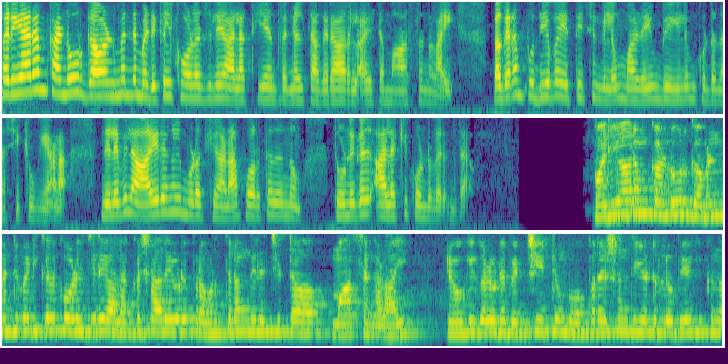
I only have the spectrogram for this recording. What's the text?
പരിയാരം കണ്ണൂർ ഗവൺമെന്റ് മെഡിക്കൽ കോളേജിലെ അലക്കിയന്ത്രങ്ങൾ തകരാറിലായിട്ട് മാസങ്ങളായി. പകരം പുതിയവ എത്തിച്ചെങ്കിലും മഴയും വെയിലും കൊണ്ട് നശിക്കുകയാണ്. നിലവിൽ ആയിരങ്ങൾ മുടക്കിയാണ് പുറത്തുനിന്നും തുണികൾ അലക്കിക്കൊണ്ടുവരുന്നത് പരിയാരം കണ്ണൂർ ഗവൺമെന്റ് മെഡിക്കൽ കോളേജിലെ അലക്കുശാലയുടെ പ്രവർത്തനം നിലച്ചിട്ട് മാസങ്ങളായി. രോഗികളുടെ ബെഡ്ഷീറ്റും ഓപ്പറേഷൻ തിയേറ്ററിൽ ഉപയോഗിക്കുന്ന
